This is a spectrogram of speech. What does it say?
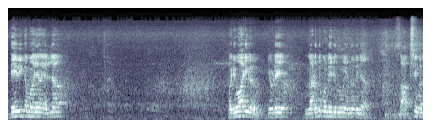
ദൈവികമായ എല്ലാ പരിപാടികളും ഇവിടെ നടന്നുകൊണ്ടിരുന്നു എന്നതിന് സാക്ഷ്യങ്ങൾ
